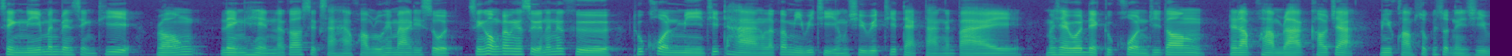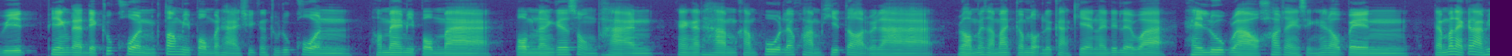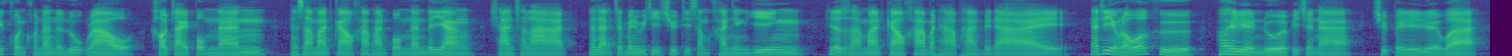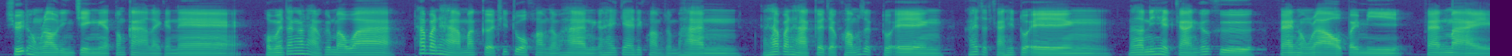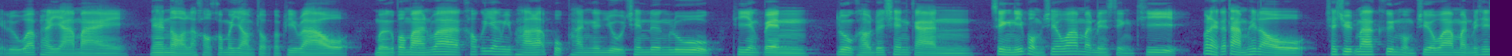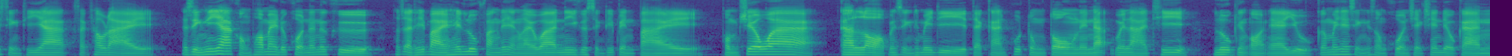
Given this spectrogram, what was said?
สิ่งนี้มันเป็นสิ่งที่ ร้องเล็งเห็นแล้วก็ศึกษาหาความรู้ให้มากที่สุด สิ่งที่ผมกำลังจะสื่อนั่นก็คือ ทุกคนมีทิศทางแล้วก็มีวิถีของชีวิตที่แตกต่างกันไป ไม่ใช่ว่าเด็กทุกคนที่ต้องได้รับความรักเขาจะมีความสุขที่สุดในชีวิต เพียงแต่เด็กทุกคนต้องมีปมปัญหาชีวิตกันทุกๆ คนพ่อแม่มีปมมา ปมนั้นก็จะส่งผ่านการกระทำคำพูดและความคิดตลอดเวลา เราไม่สามารถกำหนดหรือกะเกณฑ์อะไรได้เลยว่า ให้ลูกเราเข้าใจสิ่งที่เราเป็น แต่เมื่อไหร่ก็ตามที่คนคนนั้นหรือลูกเราเข้าใจปมนั้น และสามารถก้าวข้ามผ่านปมนั้นได้อย่างชาญฉลาดนั่นแหละจะเป็นวิถีชีวิตที่สำคัญอย่างยิ่ง ที่เราจะสามารถก้าวข้ามปัญหาผ่านไปได้ หน้าที่ของเราก็คือให้เรียนรู้และพิจารณาชีวิตไปเรื่อยๆว่า ชีวิตของเราจริงๆเนี่ยต้องการอะไรกันแน่ ผมไม่ตั้งคำถามขึ้นมาว่า ถ้าปัญหามาเกิดที่ตัวความสัมพันธ์ก็ให้แก้ที่ความสัมพันธ์ แต่ถ้าปัญหาเกิดจากความรู้สึกตัวเอง ก็ให้จัดการที่ตัวเองและตอนนี้เหตุการณ์ก็คือ แฟนของเราไปมี แฟนใหม่หรือว่าภรรยาใหม่ แน่นอนแล้วเขาก็ไม่ยอมจบกับที่เรา เหมือนกับประมาณว่าเขาก็ยังมีภาระผูกพันกันอยู่ เช่นเรื่องลูกที่ยังเป็นลูกเขาด้วยเช่นกัน สิ่งนี้ผมเชื่อว่ามันเป็นสิ่งที่เมื่อไหร่ก็ตามให้เราใช้ชีวิตมากขึ้น ผมเชื่อว่ามันไม่ใช่สิ่งที่ยากสักเท่าไหร่แต่สิ่งที่ยากของพ่อแม่ทุกคนนั่นก็คือเราจะอธิบายให้ลูกฟังได้อย่างไรว่านี่คือสิ่งที่เป็นไป ผมเชื่อว่าการหลอกเป็นสิ่งที่ไม่ดี แต่การพูดตรงๆในณเวลาที่ ลูกยังอ่อนแออยู่ก็ไม่ใช่สิ่งที่สมควรเช็คเช่นเดียวกัน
